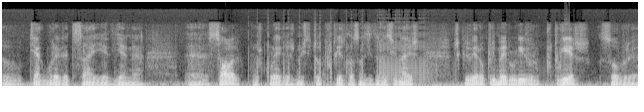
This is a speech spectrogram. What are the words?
O Tiago Moreira de Sá e a Diana uh, Solar, meus colegas no Instituto Português de Relações Internacionais, escreveram o primeiro livro português sobre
